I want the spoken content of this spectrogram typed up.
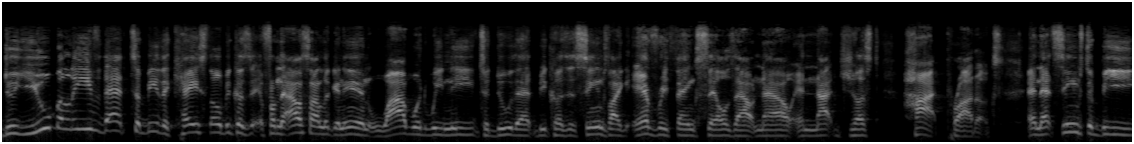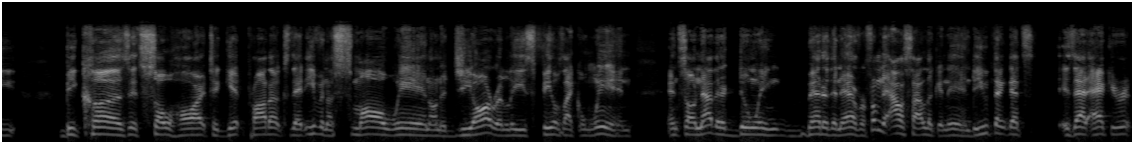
Do you believe that to be the case though? Because from the outside looking in, why would we need to do that? Because it seems like everything sells out now, and not just hot products, and that seems to be because it's so hard to get products that even a small win on a GR release feels like a win. And so now they're doing better than ever from the outside looking in. Do you think that's is that accurate?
